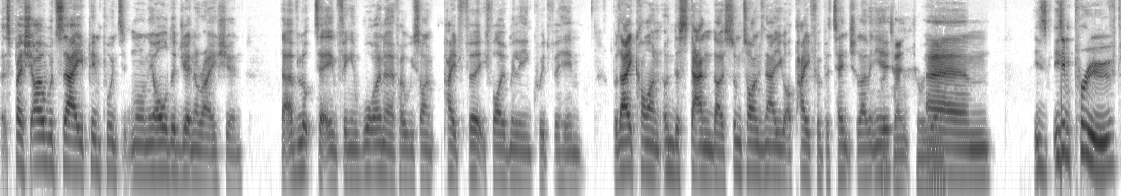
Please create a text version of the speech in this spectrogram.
especially I would say, pinpointed more on the older generation that have looked at him thinking, "Why on earth have we signed paid thirty five million quid for him?" But they can't understand though. Sometimes now you got to pay for potential, haven't you? Potential, yeah. Um, he's he's improved,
